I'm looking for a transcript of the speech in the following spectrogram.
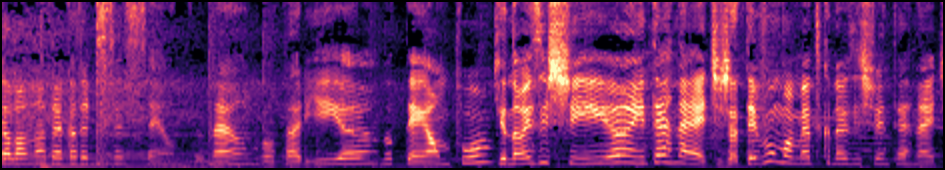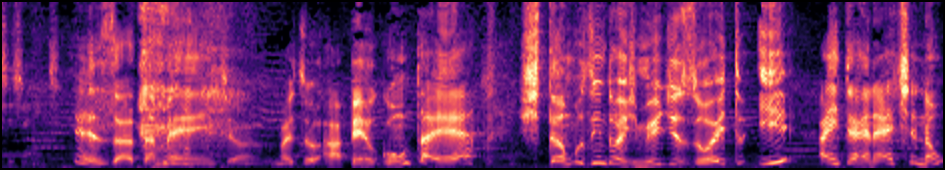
Estaria lá na década de 60, né? Voltaria no tempo que não existia internet. Já teve um momento que não existia internet, gente. Exatamente. Mas a pergunta é: estamos em 2018 e a internet não,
